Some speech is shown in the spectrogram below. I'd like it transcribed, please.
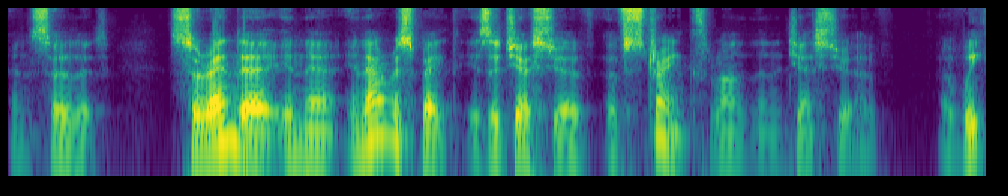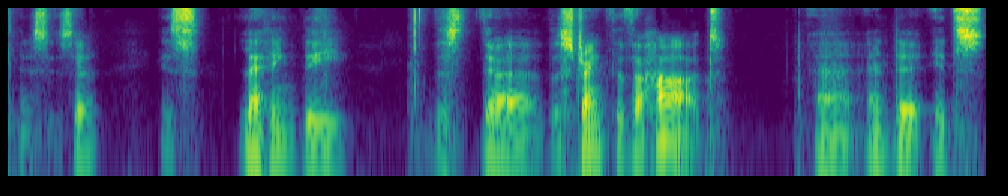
and so that surrender in that in that respect is a gesture of, of strength rather than a gesture of, of weakness. It's a it's letting the the the, the strength of the heart uh, and its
